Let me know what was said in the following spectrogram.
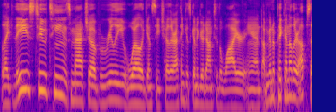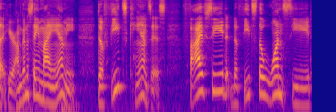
Like these two teams match up really well against each other. I think it's going to go down to the wire, and I'm going to pick another upset here. I'm going to say Miami defeats Kansas five seed defeats the one seed.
